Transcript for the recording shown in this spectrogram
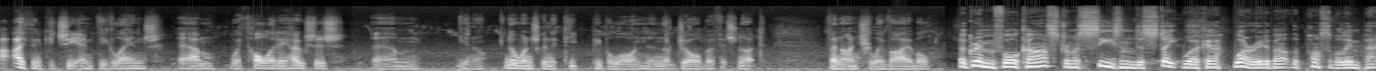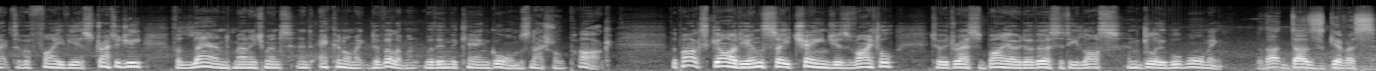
I think you'd see empty glens um, with holiday houses. Um, you know, no one's going to keep people on in their job if it's not financially viable. A grim forecast from a seasoned estate worker worried about the possible impact of a five year strategy for land management and economic development within the Cairngorms National Park. The park's guardians say change is vital to address biodiversity loss and global warming. That does give us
